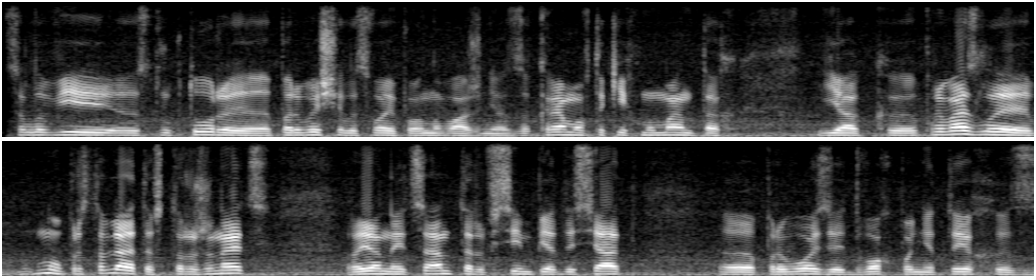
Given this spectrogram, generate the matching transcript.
Силові е, структури перевищили свої повноваження, зокрема в таких моментах, як е, привезли, ну, представляєте, в Сторожинець, районний центр в 7.50 е, привозять двох понятих з,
